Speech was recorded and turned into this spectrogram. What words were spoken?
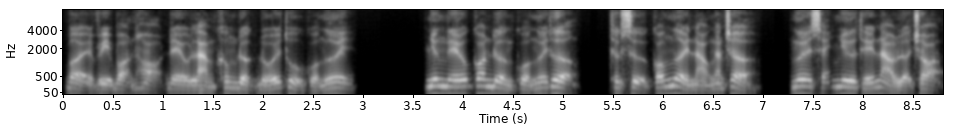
bởi vì bọn họ đều làm không được đối thủ của ngươi. Nhưng nếu con đường của ngươi thượng, thực sự có người nào ngăn trở, ngươi sẽ như thế nào lựa chọn?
